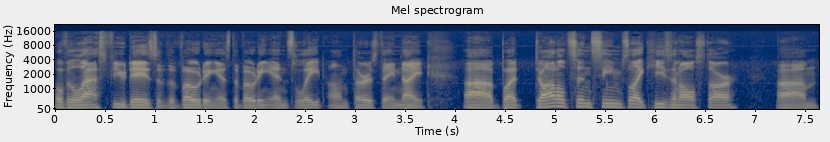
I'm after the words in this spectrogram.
over the last few days of the voting as the voting ends late on Thursday night. Uh, but Donaldson seems like he's an all star. Um,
